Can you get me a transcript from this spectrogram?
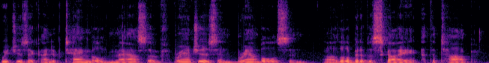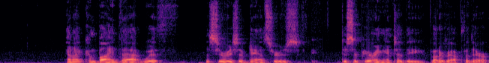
which is a kind of tangled mass of branches and brambles and a little bit of the sky at the top. And I combined that with the series of dancers disappearing into the photograph with their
